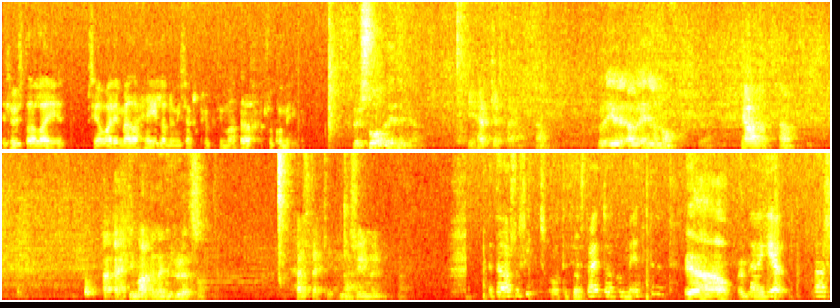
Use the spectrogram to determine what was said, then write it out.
Ég hlustaði að lagið, síðan var ég með að heilanum í 6 klukktíma, Já. svo kom ég hingað. Þú eru sofið þinn, já? Ég hef gert það. Já. Þú eru alveg heila nótt? Já, já, Já. Ekki margar nættir röð, samt. held ekki, ekki svo í mun. Þetta var svo fínt sko, þetta því að strætó var komið með internet. Já, einmitt. Þannig að ég var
